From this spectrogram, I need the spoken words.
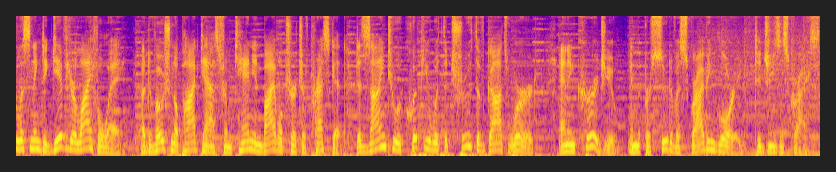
listening to Give Your Life Away, a devotional podcast from Canyon Bible Church of Prescott designed to equip you with the truth of God's Word and encourage you in the pursuit of ascribing glory to Jesus Christ.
